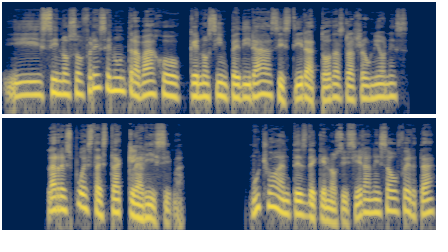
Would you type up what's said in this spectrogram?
¿Y si nos ofrecen un trabajo que nos impedirá asistir a todas las reuniones? La respuesta está clarísima. Mucho antes de que nos hicieran esa oferta,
